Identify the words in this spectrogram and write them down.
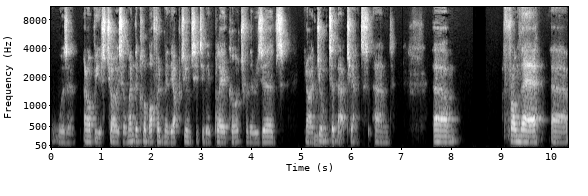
was a, an obvious choice. And when the club offered me the opportunity to be player coach for the reserves, you know, I mm. jumped at that chance. And um, from there, uh,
